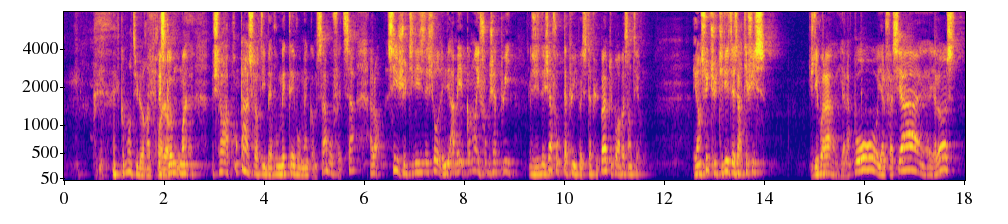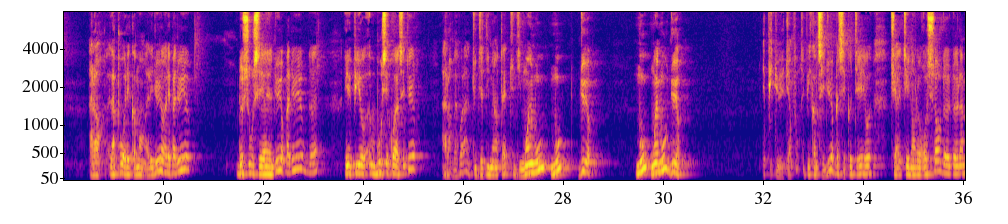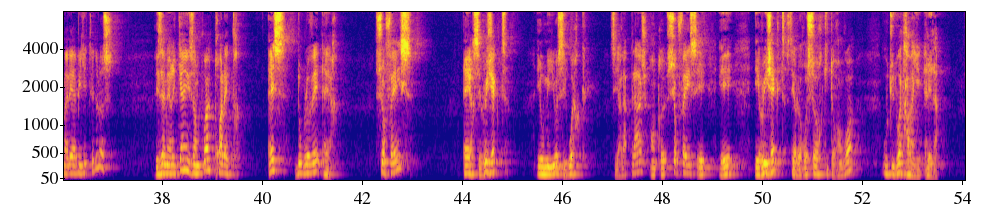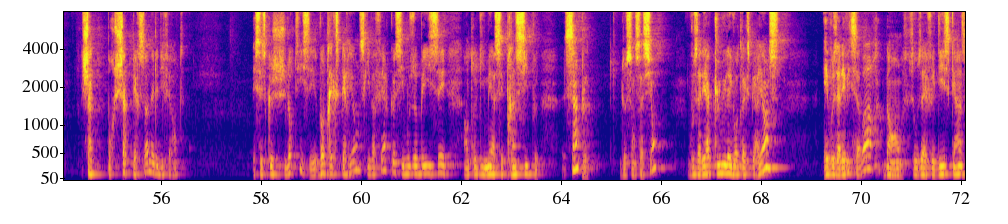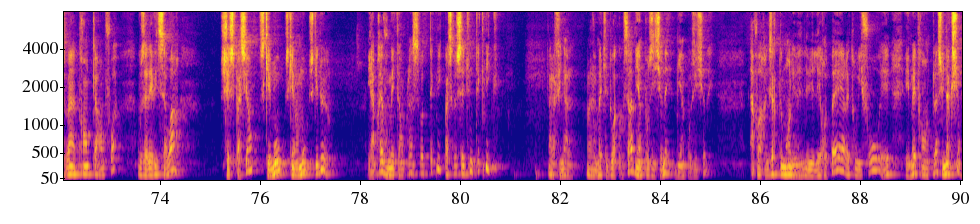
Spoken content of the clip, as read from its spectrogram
Comment tu leur apprends Parce que moi, je leur apprends pas. Je leur dis, ben, vous mettez vos mains comme ça, vous faites ça. Alors, si j'utilise des choses, ils me disent, ah, mais comment il faut que j'appuie? Je dis, déjà, il faut que tu appuies, parce que si tu n'appuies pas, tu ne pourras pas sentir. Et ensuite, j'utilise des artifices. Je dis, voilà, il y a la peau, il y a le fascia, il y a l'os. Alors, la peau, elle est comment? Elle est dure, elle n'est pas dure? Dessous, c'est dur, pas dur? Et puis, au, bout, c'est quoi? C'est dur? Alors, ben voilà, tu te dis, mais en tête, tu dis moins mou, mou, dur. Mou, moins mou, dur. Et puis tu, tu force. Et puis quand c'est dur, ben c'est côté, euh, tu, es dans le ressort de, la malléabilité de l'os. Les Américains, ils emploient trois lettres. S, W, R. Surface, R c'est reject, et au milieu c'est work. C'est-à-dire la plage entre surface et, et, et reject, c'est-à-dire le ressort qui te renvoie, où tu dois travailler. Elle est là. Pour chaque personne, elle est différente. Et c'est ce que je leur dis, c'est votre expérience qui va faire que si vous obéissez, entre guillemets, à ces principes simples de sensation, vous allez accumuler votre expérience et vous allez vite savoir, si vous avez fait 10, 15, 20, 30, 40 fois, vous allez vite savoir, chez ce patient, ce qui est mou, ce qui est mou, ce qui est dur. Et après, vous mettez en place votre technique, parce que c'est une technique, à la finale. Vous mettez les doigts comme ça, bien positionnés, bien positionnés avoir exactement les, repères, être où il faut et, mettre en place une action.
